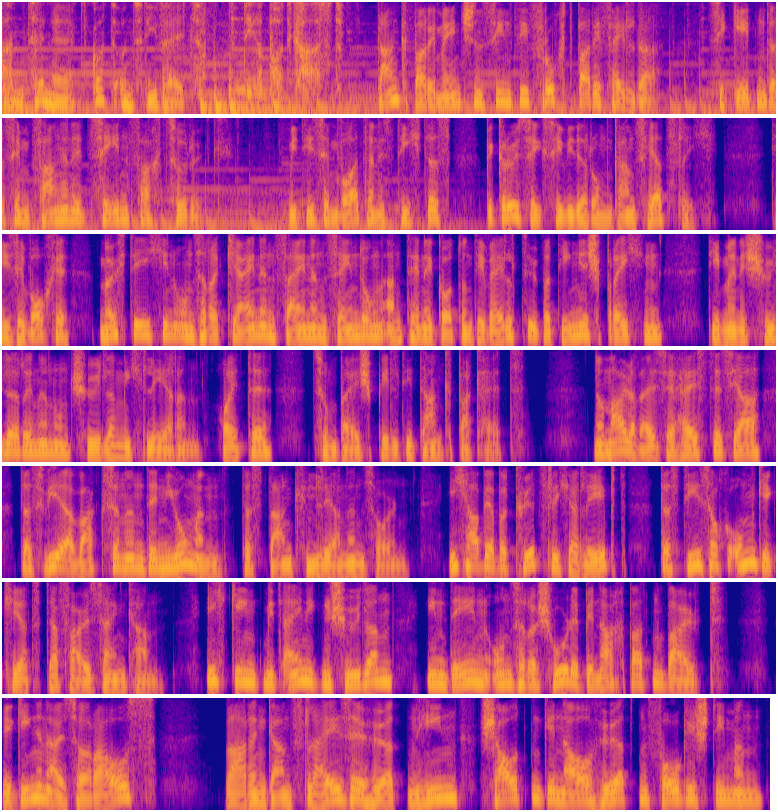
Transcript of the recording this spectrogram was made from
Antenne Gott und die Welt, der Podcast. Dankbare Menschen sind wie fruchtbare Felder. Sie geben das Empfangene zehnfach zurück. Mit diesem Wort eines Dichters begrüße ich Sie wiederum ganz herzlich. Diese Woche möchte ich in unserer kleinen, feinen Sendung Antenne Gott und die Welt über Dinge sprechen, die meine Schülerinnen und Schüler mich lehren. Heute zum Beispiel die Dankbarkeit. Normalerweise heißt es ja, dass wir Erwachsenen den Jungen das Danken lernen sollen. Ich habe aber kürzlich erlebt, dass dies auch umgekehrt der Fall sein kann. Ich ging mit einigen Schülern in den unserer Schule benachbarten Wald. Wir gingen also raus, waren ganz leise, hörten hin, schauten genau, hörten Vogelstimmen,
